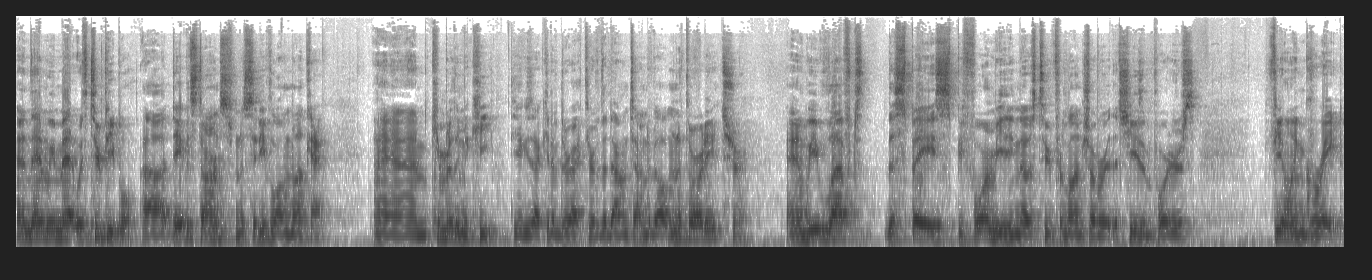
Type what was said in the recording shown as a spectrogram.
and then we met with two people uh, david starnes from the city of longmont Okay. And kimberly mckee the executive director of the downtown development authority Sure. and we left the space before meeting those two for lunch over at the cheese importers feeling great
